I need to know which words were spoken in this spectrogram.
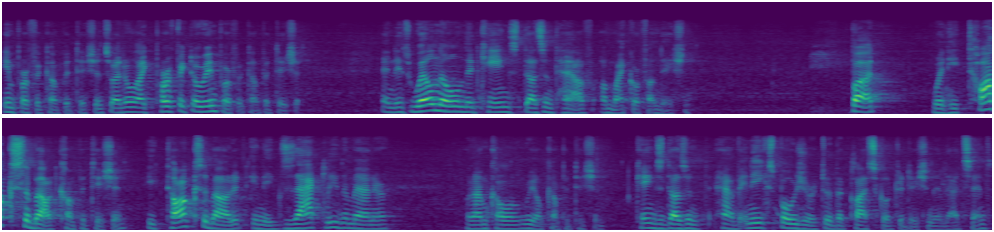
imperfect competition. So I don't like perfect or imperfect competition. And it's well known that Keynes doesn't have a micro foundation. But when he talks about competition, he talks about it in exactly the manner what I'm calling real competition. Keynes doesn't have any exposure to the classical tradition in that sense.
